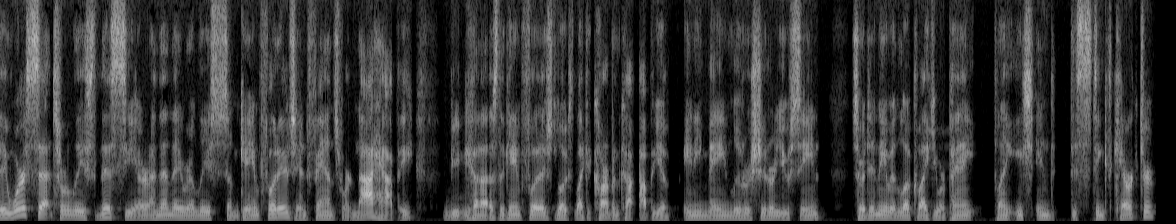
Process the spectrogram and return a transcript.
they were set to release this year, and then they released some game footage, and fans were not happy because the game footage looked like a carbon copy of any main looter shooter you've seen. So it didn't even look like you were playing playing each in distinct character.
